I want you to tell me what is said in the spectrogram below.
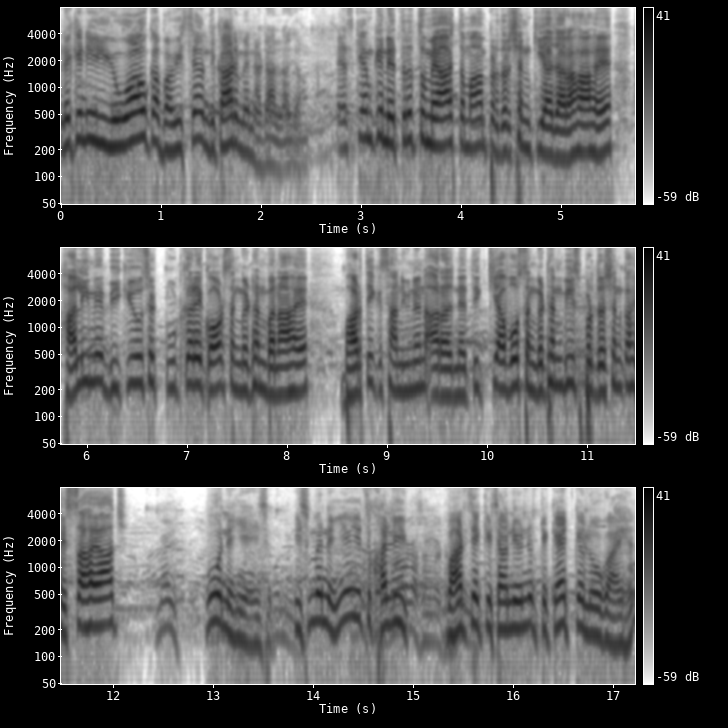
लेकिन युवाओं का भविष्य अंधकार में न डाला जाए। एसकेएम के नेतृत्व में आज तमाम प्रदर्शन किया जा रहा है। हाल ही में बीकेयू से टूटकर एक और संगठन बना है। भारतीय किसान यूनियन अराजनैतिक क्या वो संगठन भी इस प्रदर्शन का हिस्सा है आज? नहीं वो नहीं है इस, इसमें नहीं है ये तो खाली भारतीय किसान यूनियन टिकैत के लोग आए हैं।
